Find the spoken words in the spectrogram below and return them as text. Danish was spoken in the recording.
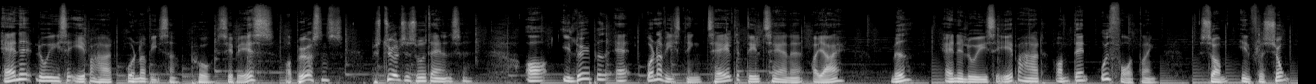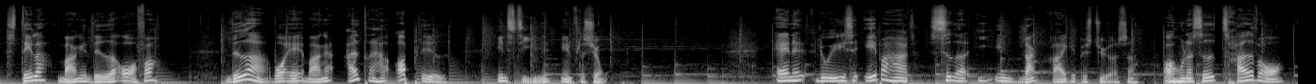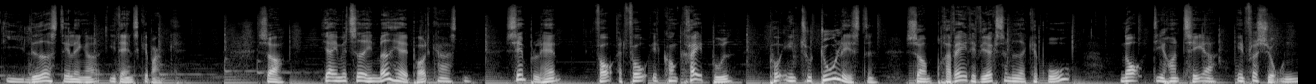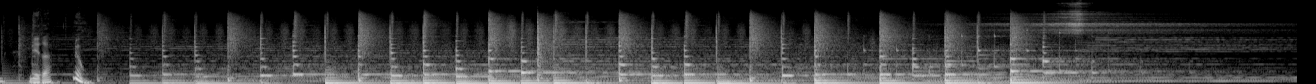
Anne-Louise Eberhardt underviser på CBS og Børsens bestyrelsesuddannelse, og i løbet af undervisningen talte deltagerne og jeg med Anne-Louise Eberhardt om den udfordring, som inflation stiller mange ledere overfor. Ledere, hvoraf mange aldrig har oplevet en stigende inflation. Anne-Louise Eberhardt sidder i en lang række bestyrelser, og hun har siddet 30 år i lederstillinger i Danske Bank. Så jeg inviterede hende med her i podcasten, simpelthen for at få et konkret bud på en to-do-liste, som private virksomheder kan bruge, når de håndterer inflationen netop nu.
